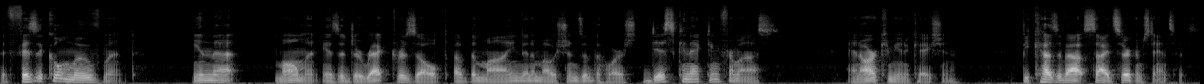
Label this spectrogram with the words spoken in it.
the physical movement in that moment is a direct result of the mind and emotions of the horse disconnecting from us and our communication because of outside circumstances.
